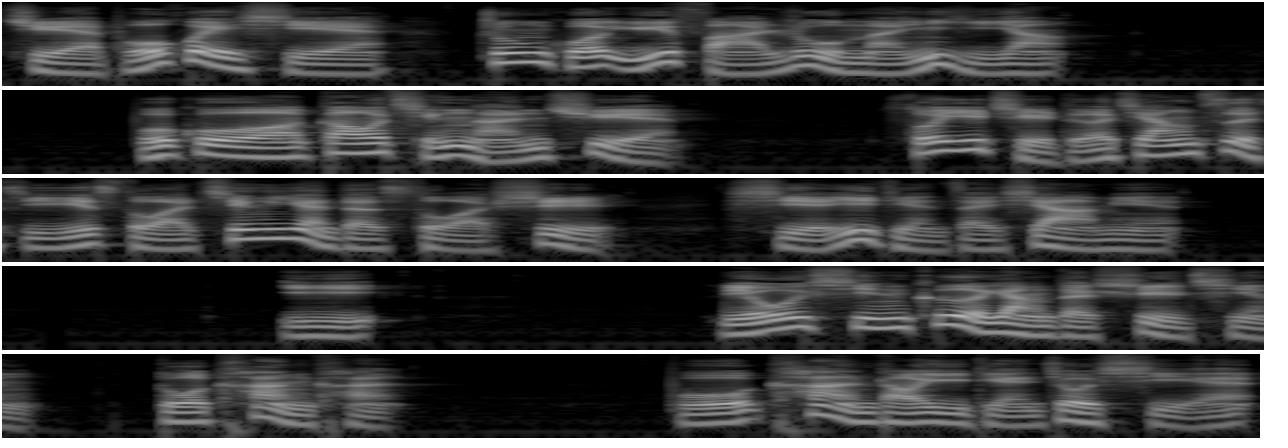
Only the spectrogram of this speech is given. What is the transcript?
绝不会写中国语法入门一样。不过高情难却，所以只得将自己所经验的琐事写一点在下面。一，留心各样的事情，多看看，不看到一点就写。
